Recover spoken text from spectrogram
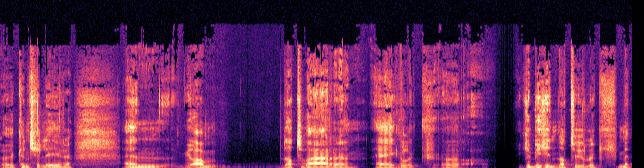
eh, kunt je leren. En ja, dat waren eigenlijk... eh, je begint natuurlijk met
